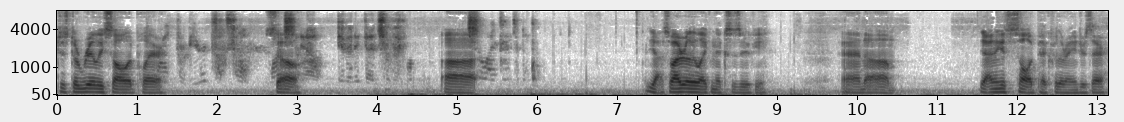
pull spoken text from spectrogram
just a really solid player. World premiere comes home. So- Watch now. In an adventure. Uh, Shall I go to the yeah, so I really like Nick Suzuki, and um, yeah, I think it's a solid pick for the Rangers there.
